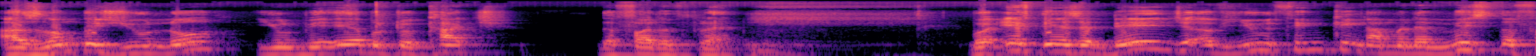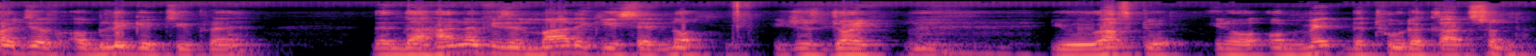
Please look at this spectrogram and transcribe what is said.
As long as you know, you'll be able to catch the Fajr prayer. But if there's a danger of you thinking I'm going to miss the Fajr obligatory prayer, then the Hanafis and Maliki said no, you just join. You have to, you know, omit the two rakat sunnah.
